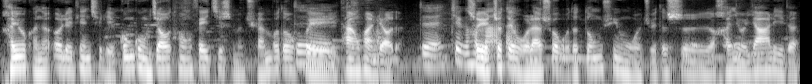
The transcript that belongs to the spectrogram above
很有可能恶劣天气里，公共交通、飞机什么全部都会瘫痪掉的。对，这个所以这对我来说，我的冬训我觉得是很有压力的。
